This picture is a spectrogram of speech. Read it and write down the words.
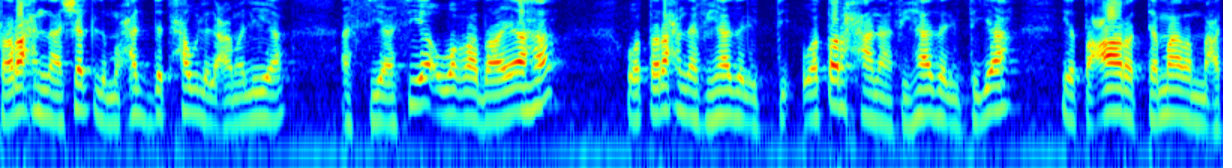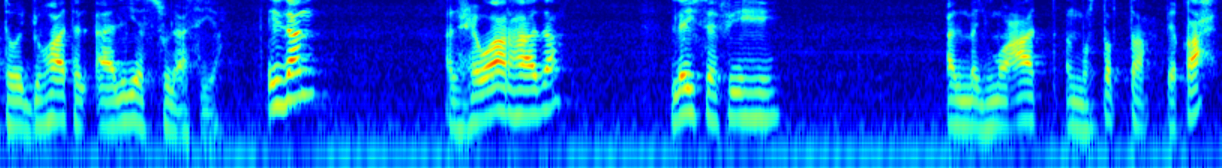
طرحنا شكل محدد حول العملية السياسية وقضاياها وطرحنا في هذا الات... وطرحنا في هذا الاتجاه يتعارض تماما مع توجهات الآلية الثلاثية. إذا الحوار هذا ليس فيه المجموعات المرتبطة بقحط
